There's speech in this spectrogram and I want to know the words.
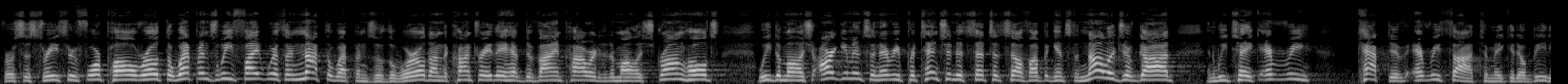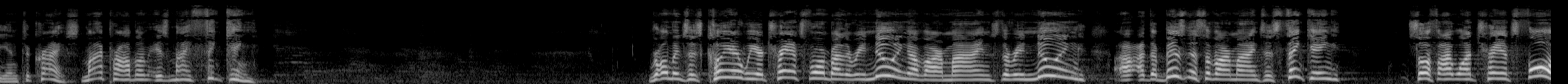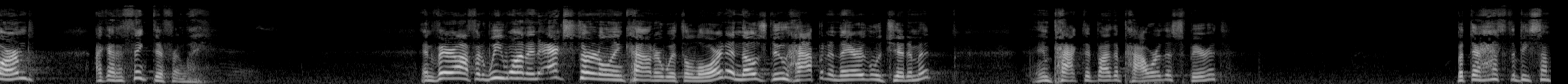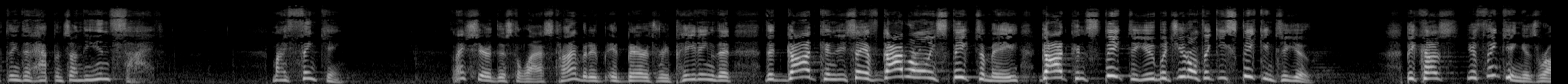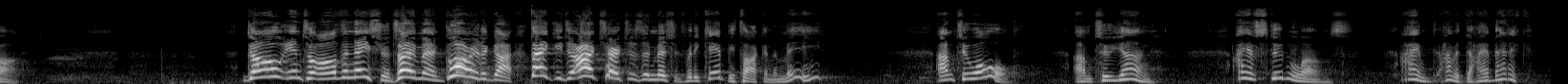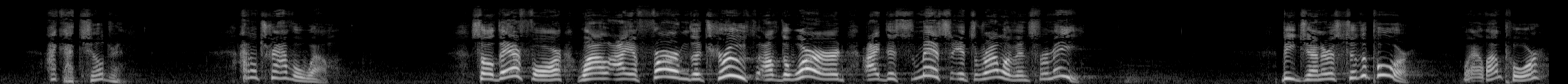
verses 3 through 4, Paul wrote, The weapons we fight with are not the weapons of the world. On the contrary, they have divine power to demolish strongholds. We demolish arguments and every pretension that sets itself up against the knowledge of God, and we take every captive, every thought to make it obedient to Christ. My problem is my thinking. Romans is clear. We are transformed by the renewing of our minds. The renewing, uh, the business of our minds is thinking. So if I want transformed, I got to think differently. And very often we want an external encounter with the Lord, and those do happen and they are legitimate, impacted by the power of the Spirit. But there has to be something that happens on the inside. My thinking. I shared this the last time, but it, it, bears repeating that, that God can you say, if God will only speak to me, God can speak to you, but you don't think He's speaking to you because your thinking is wrong. Go into all the nations. Amen. Glory to God. Thank you to our churches and missions. But He can't be talking to me. I'm too old. I'm too young. I have student loans. I'm, I'm a diabetic. I got children. I don't travel well. So therefore, while I affirm the truth of the word, I dismiss its relevance for me. Be generous to the poor. Well, I'm poor.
